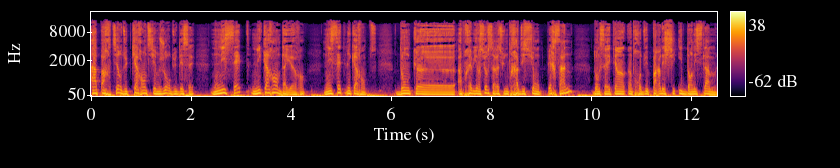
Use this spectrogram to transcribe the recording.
à partir du 40e jour du décès. Ni 7, ni 40 d'ailleurs. Hein. Ni 7, ni 40. Donc euh, après, bien sûr, ça reste une tradition persane. Donc ça a été introduit par les chiites dans l'islam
